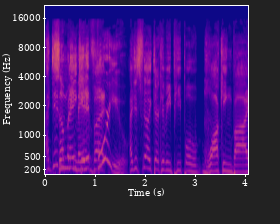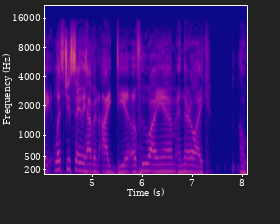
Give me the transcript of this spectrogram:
I didn't Somebody make made it, it for you. I just feel like there could be people walking by. Let's just say they have an idea of who I am, and they're like, "Oh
